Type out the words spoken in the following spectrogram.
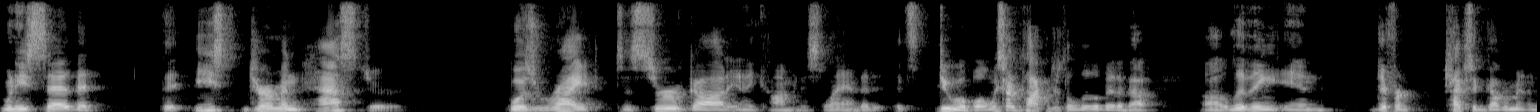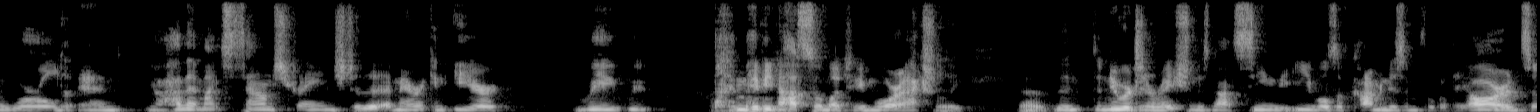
when he said that the East German pastor was right to serve God in a communist land, that it's doable. And we started talking just a little bit about uh, living in different types of government in the world and you know, how that might sound strange to the American ear. We, we maybe not so much anymore, actually. Uh, the, the newer generation is not seeing the evils of communism for what they are. And so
